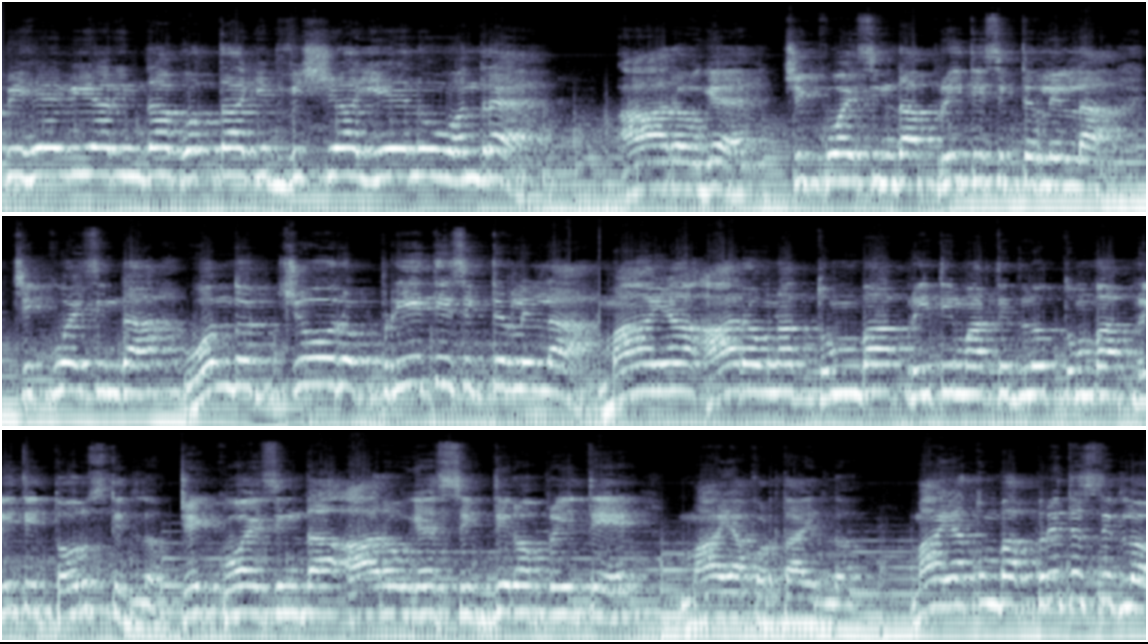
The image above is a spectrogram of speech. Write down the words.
ಬಿಹೇವಿಯರ್ ಇಂದ ಗೊತ್ತಾಗಿದ್ ವಿಷಯ ಏನು ಅಂದ್ರೆ ಆರವ್ಗೆ ಚಿಕ್ಕ ವಯಸ್ಸಿಂದ ಪ್ರೀತಿ ಸಿಕ್ತಿರ್ಲಿಲ್ಲ. ಚಿಕ್ಕ ವಯಸ್ಸಿಂದ ಒಂದು ಚೂರು ಪ್ರೀತಿ ಸಿಕ್ತಿರ್ಲಿಲ್ಲ. ಮಾಯಾ ಆರವ್ನ ತುಂಬಾ ಪ್ರೀತಿ ಮಾಡ್ತಿದ್ಲು, ತುಂಬಾ ಪ್ರೀತಿ ತೋರಿಸ್ತಿದ್ಲು. ಚಿಕ್ಕ ವಯಸ್ಸಿಂದ ಆರವ್ಗೆ ಸಿಗ್ದಿರೋ ಪ್ರೀತಿ ಮಾಯಾ ಕೊಡ್ತಾ ಇದ್ಲು. ಮಾಯಾ ತುಂಬಾ ಪ್ರೀತಿಸ್ತಿದ್ಲು.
